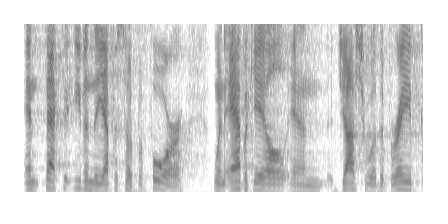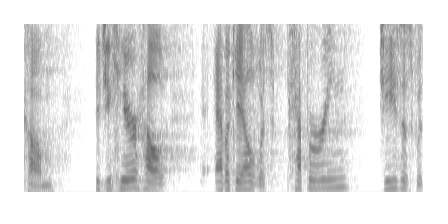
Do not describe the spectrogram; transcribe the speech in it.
In fact, even the episode before, when Abigail and Joshua the brave come, did you hear how Abigail was peppering Jesus with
